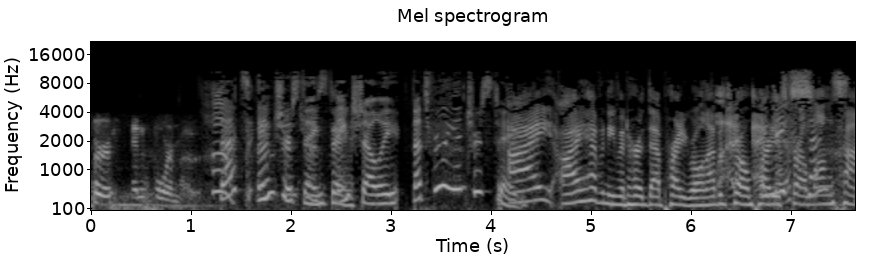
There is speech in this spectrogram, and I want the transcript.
first and foremost. That's, interesting. interesting. Thanks, Shelly. That's really interesting. I I haven't even heard that party roll, and I've been throwing I parties for a long time.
